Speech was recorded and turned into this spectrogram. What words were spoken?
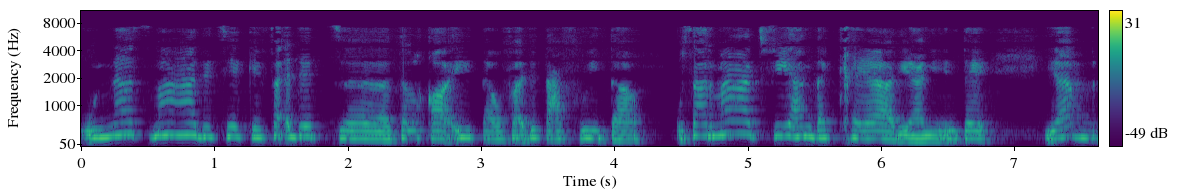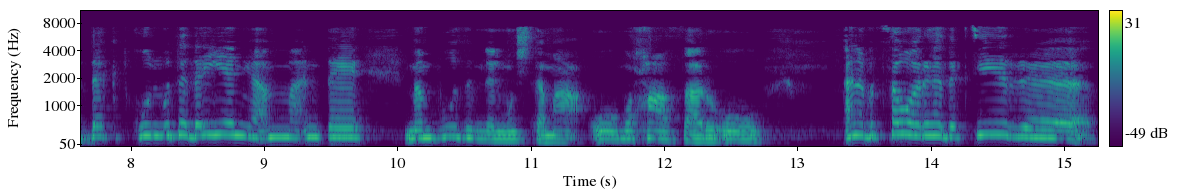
والناس ما عادت هيك فقدت آه، تلقائيتها وفقدت عفويتها. وصار ما عاد في عندك خيار يعني أنت يا بدك تكون متدين يا أما أنت منبوذ من المجتمع ومحاصر. وأنا بتصور هذا كتير آه،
